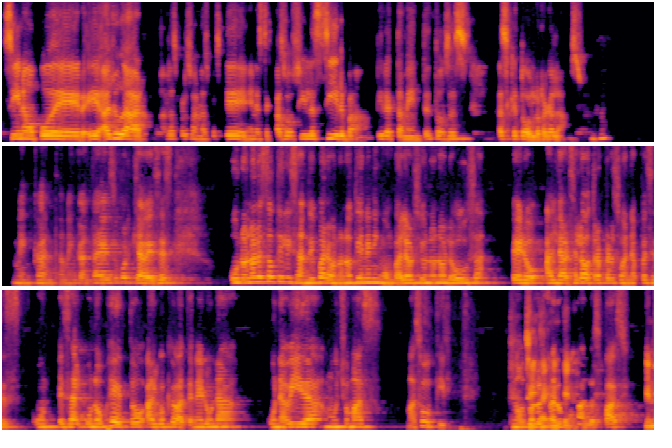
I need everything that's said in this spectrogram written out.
sino poder eh, ayudar a las personas, pues que en este caso sí les sirva directamente, entonces así que todo lo regalamos. Me encanta, me encanta eso porque a veces uno no lo está utilizando y para uno no tiene ningún valor si uno no lo usa, pero al dárselo a otra persona, pues es un, es un objeto, algo que va a tener una, una vida mucho más, más útil. No solo estar ocupando espacio. En,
